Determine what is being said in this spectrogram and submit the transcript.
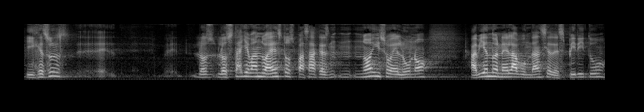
Y Jesús eh, los está llevando a estos pasajes. No hizo él uno, habiendo en él abundancia de espíritu.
